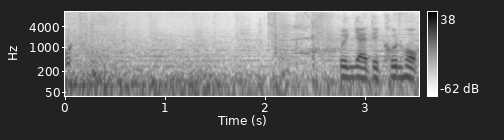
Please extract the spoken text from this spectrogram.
อุ๊ยปืนใหญ่ติดคูณหก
